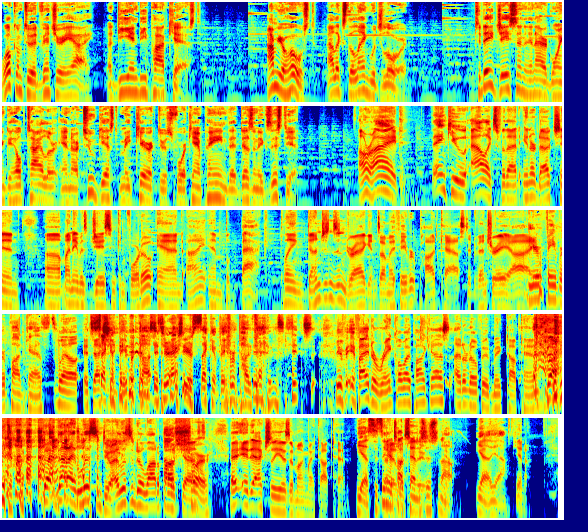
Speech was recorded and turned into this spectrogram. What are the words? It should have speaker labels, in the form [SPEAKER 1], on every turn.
[SPEAKER 1] Welcome to Adventure AI, a D&D podcast. I'm your host, Alex the Language Lord. Today, Jason and I are going to help Tyler and our two guests make characters for a campaign that doesn't exist yet.
[SPEAKER 2] All right. Thank you, Alex, for that introduction. Uh, my name is Jason Conforto, and I am back playing Dungeons and Dragons on my favorite podcast, Adventure AI.
[SPEAKER 3] Your favorite podcast.
[SPEAKER 2] well, it's
[SPEAKER 3] second
[SPEAKER 2] actually,
[SPEAKER 3] favorite. Po- it's your, actually your second favorite podcast.
[SPEAKER 2] It's if, if I had to rank all my podcasts, I don't know if it would make top ten, but that, that I listen to. I listen to a lot of
[SPEAKER 3] Oh,
[SPEAKER 2] podcasts.
[SPEAKER 3] sure.
[SPEAKER 2] It, it actually is among my top ten.
[SPEAKER 3] yes, it's in
[SPEAKER 2] That
[SPEAKER 3] your
[SPEAKER 2] I
[SPEAKER 3] top
[SPEAKER 2] listen
[SPEAKER 3] ten. It's
[SPEAKER 2] to,
[SPEAKER 3] just not. Yeah, yeah.
[SPEAKER 2] You know.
